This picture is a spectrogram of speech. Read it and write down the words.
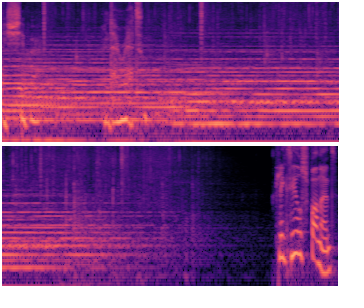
I shiver Klinkt heel spannend.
